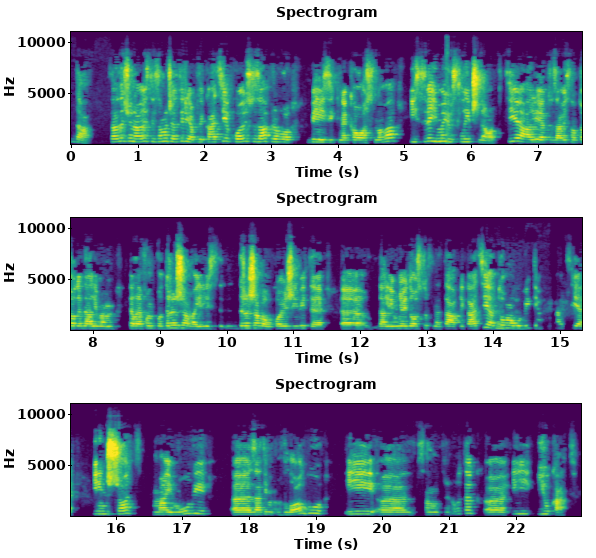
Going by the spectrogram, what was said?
Da, Sada ću navesti samo četiri aplikacije koje su zapravo basic, neka osnova i sve imaju slične opcije, ali eto, zavisno od toga da li vam telefon podržava ili država u kojoj živite, e, da li je u njoj dostupna ta aplikacija, to mm -hmm. mogu biti aplikacije InShot, MyMovie, e, zatim Vlogu i, e, samo trenutak, i UCut.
